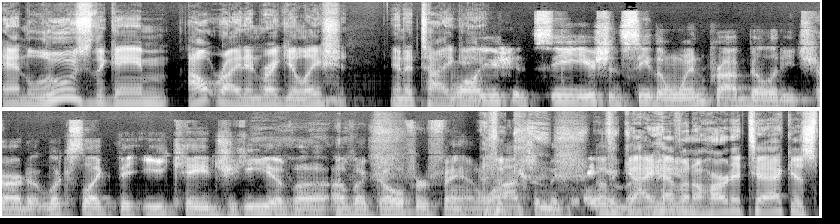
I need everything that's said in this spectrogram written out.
and lose the game outright in regulation in a tie game? Well, game? you should see you should see the win probability chart. It looks like the EKG of a of a Gopher fan watching the game. of a guy I mean, having a heart attack as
